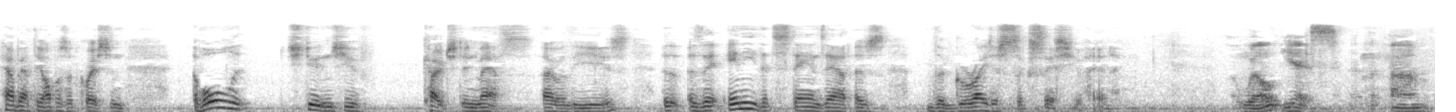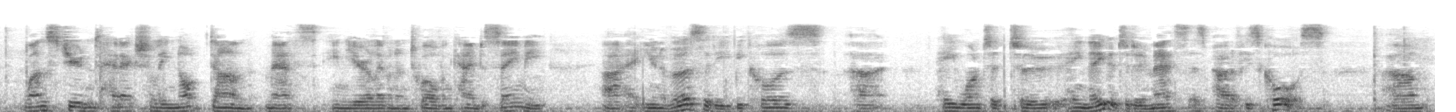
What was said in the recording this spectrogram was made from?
How about the opposite question? Of all the students you've coached in maths over the years, is there any that stands out as the greatest success you've had? Well, yes. Um, one student had actually not done maths in year 11 and 12 and came to see me uh, at university because uh, he wanted to, he needed to do maths as part of his course. Um,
